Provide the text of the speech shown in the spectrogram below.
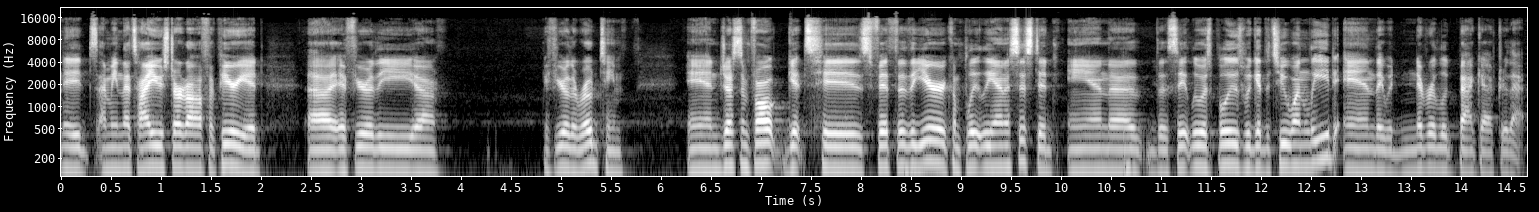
it's I mean that's how you start off a period uh, if you're the uh, if you're the road team. And Justin Faulk gets his fifth of the year completely unassisted, and uh, the St. Louis Blues would get the two-one lead, and they would never look back after that.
